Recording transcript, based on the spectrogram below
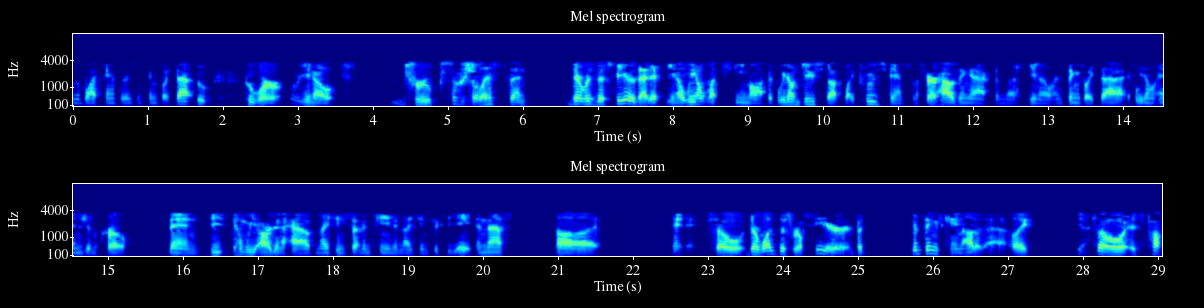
and the Black Panthers and things like that, who, who were, you know, true socialists. And there was this fear that if, you know, we don't let steam off, if we don't do stuff like food stamps and the Fair Housing Act and the, you know, and things like that, if we don't end Jim Crow, then, the, then we are going to have 1917 and 1968. And that's, uh, so there was this real fear, but good things came out of that. Like, yeah. So it's tough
